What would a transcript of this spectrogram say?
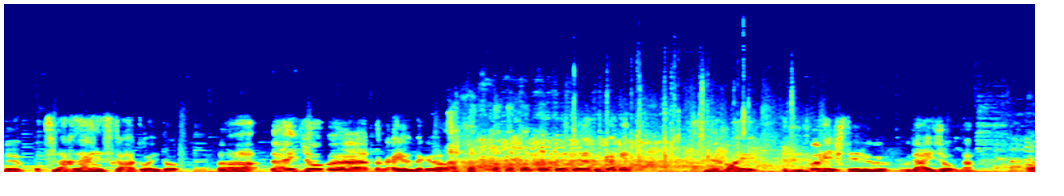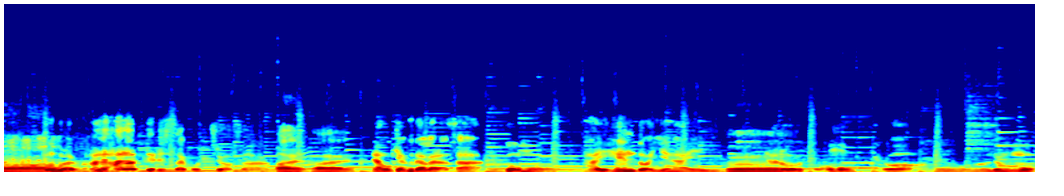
で、辛くないんですかとか言うと、うん、大丈夫とか言うんだけど、なんかね、すごい無理してる大丈夫なんだよ。ー。あまあ、ほー。ら、金払ってるしさ、こっちはさ。はいはいやお客だからさ、向こうも大変とは言えないい。うだろ。うとは思うんだけど、うん、でももう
